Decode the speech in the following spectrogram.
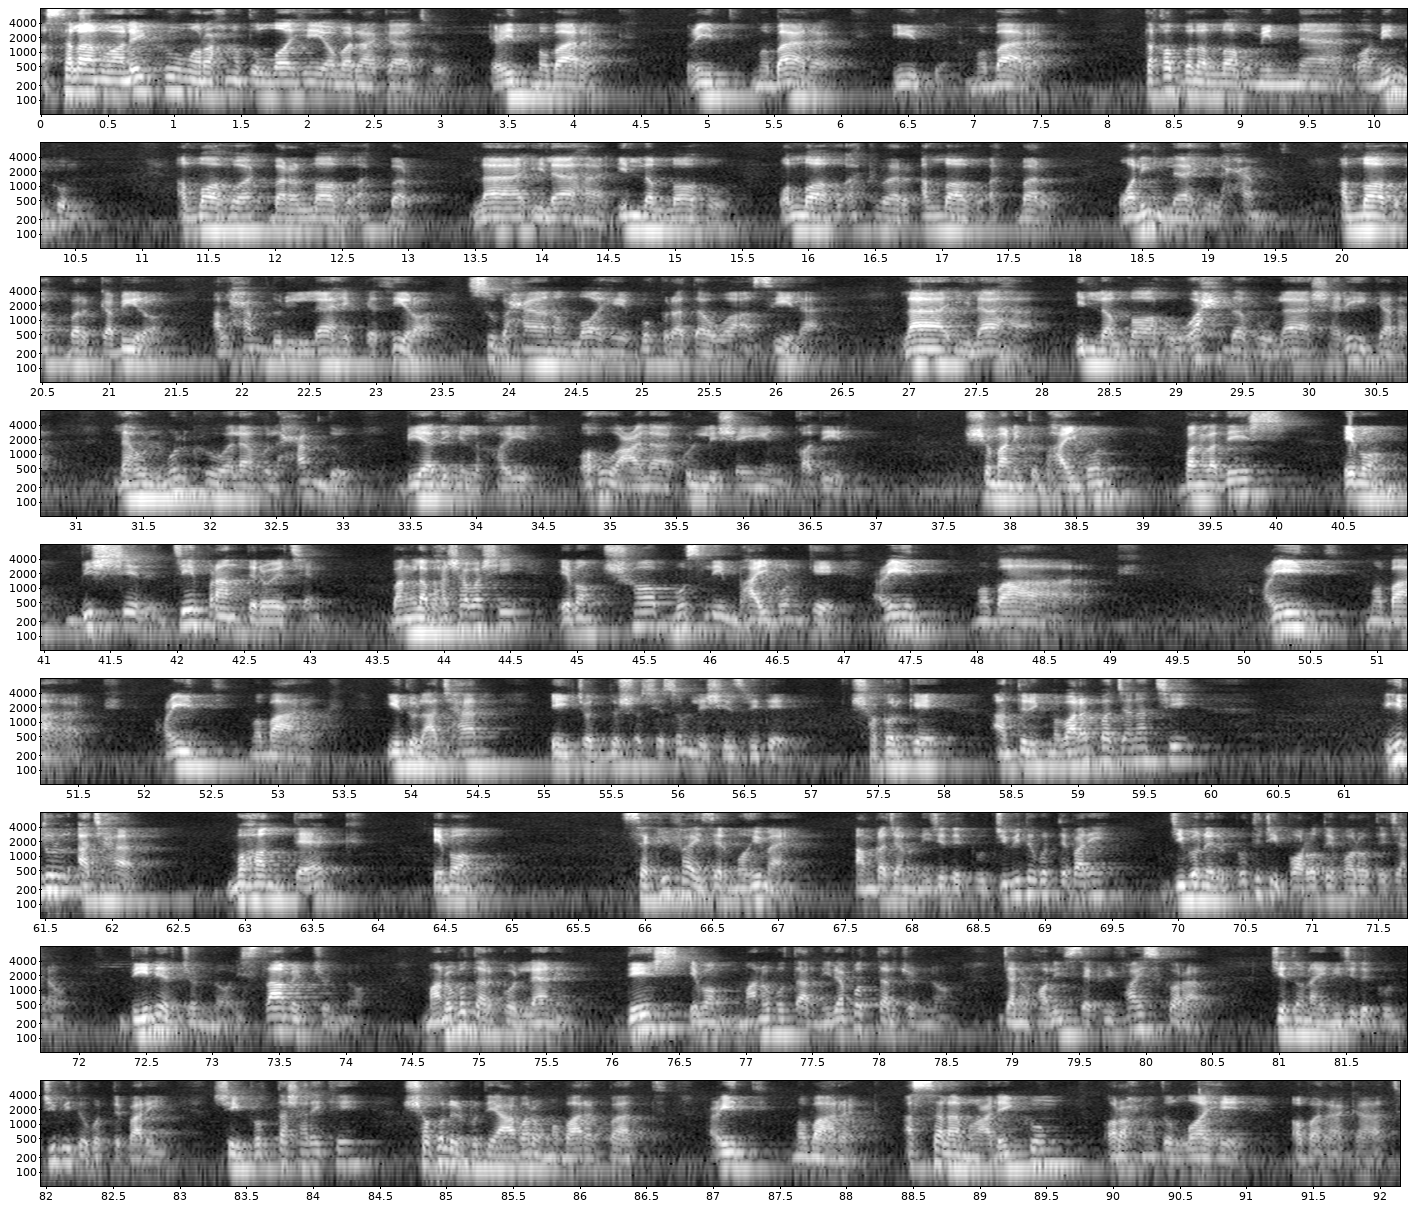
আসসালামু আলাইকুম রহমতুল্লাহি ওবরাকাত ঈদ মুবারক ঈদ মুবারক ঈদ মুবারক। তকব্বাল আল্লাহ মিন্না মিনকুম। আল্লাহু আকবার আল্লাহু আকবার। লা ইলাহা ইল্লাল্লাহ, আল্লাহু আকবার আল্লাহু আকবার। ওয়ালিল্লাহিল হামদ। আল্লাহু আকবার কাবীরা। আলহামদুলিল্লাহ কাসীরা। সুবহানাল্লাহি বুকরাতা ওয়া আসীলা। লা ইলাহা ইল্লাল্লাহু ওয়াহদাহু লা শারীকা লা, লাহুল মুলকু ওয়া লাহুল হামদু বিয়াদিহিল ওয়া হুয়া আলা কুল্লি শাইইন কাদির। সম্মানিত ভাই বোন বাংলাদেশ এবং বিশ্বের যে প্রান্তে রয়েছেন বাংলা ভাষাভাষী এবং সব মুসলিম ভাই বোনকে ঈদ মোবারক ঈদ মোবারক ঈদ মোবারক, ঈদুল আজহার এই চোদ্দোশো ছেচল্লিশ হিজড়িতে সকলকে আন্তরিক মোবারকবাদ জানাচ্ছি। ঈদুল আজহার মহান ত্যাগ এবং স্যাক্রিফাইসের মহিমায় আমরা যেন নিজেদেরকে উজ্জীবিত করতে পারি, জীবনের প্রতিটি পরতে পরতে যেন দিনের জন্য, ইসলামের জন্য, মানবতার কল্যাণে, দেশ এবং মানবতার নিরাপত্তার জন্য যেন হলি স্যাক্রিফাইস করার চেতনায় নিজেদেরকে উজ্জীবিত করতে পারি, সেই প্রত্যাশা রেখে সকলের প্রতি আবারও মোবারকবাদ ঈদ মোবারক। আসসালামু আলাইকুম ও রহমতুল্লাহ অবরাকাত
